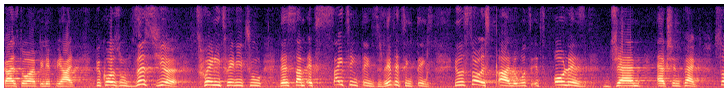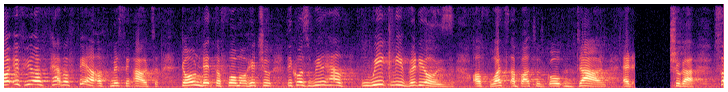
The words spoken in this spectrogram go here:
guys don't want to be left behind. Because this year, 2022, there's some exciting things, riveting things. You saw it's always jam action packed. So if you have a fear of missing out, don't let the FOMO hit you because we'll have weekly videos of what's about to go down at Shuga. So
